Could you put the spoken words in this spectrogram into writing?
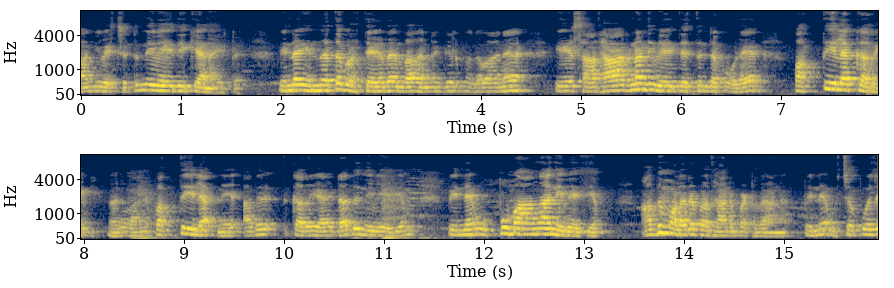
വാങ്ങി വെച്ചിട്ട് നിവേദിക്കാനായിട്ട്. പിന്നെ ഇന്നത്തെ പ്രത്യേകത എന്താണെന്നുണ്ടെങ്കിൽ ഭഗവാന് ഈ സാധാരണ നിവേദ്യത്തിന്റെ കൂടെ പത്തില കറി ഭഗവാന് പത്തില അത് കറിയായിട്ട് അത് നിവേദ്യം പിന്നെ ഉപ്പുമാങ്ങ നിവേദ്യം. അതും വളരെ പ്രധാനപ്പെട്ടതാണ്. പിന്നെ ഉച്ചപൂജ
